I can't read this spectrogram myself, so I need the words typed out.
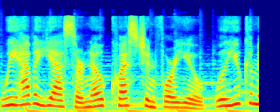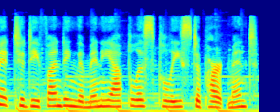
We have a yes or no question for you, will you commit to defunding the Minneapolis Police Department?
